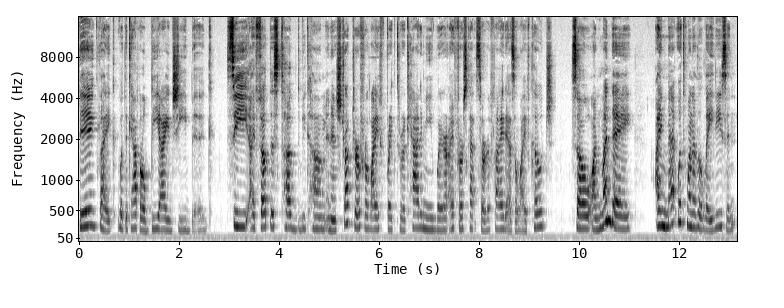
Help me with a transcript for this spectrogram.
big, like with the capital B I G big. See, I felt this tug to become an instructor for Life Breakthrough Academy, where I first got certified as a life coach. So on Monday, I met with one of the ladies and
